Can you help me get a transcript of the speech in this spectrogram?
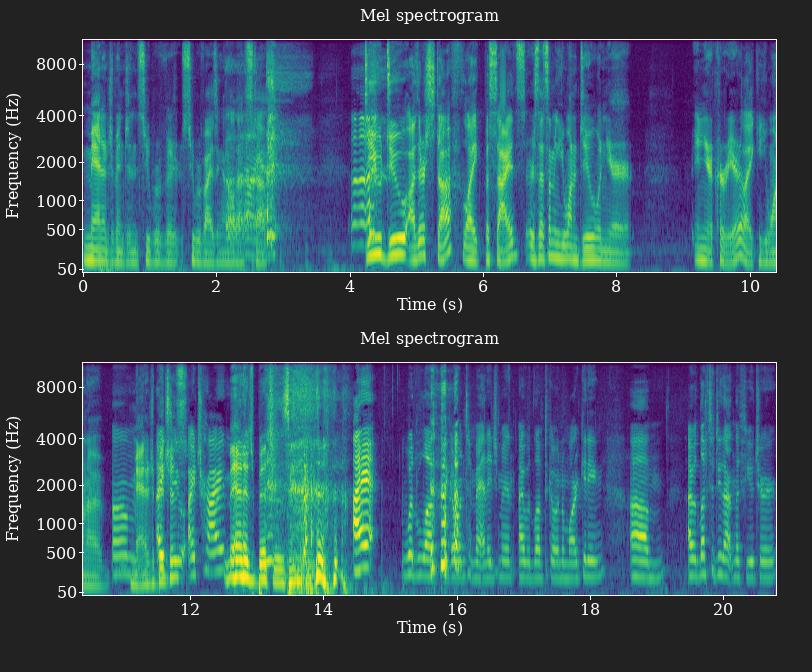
management and supervi- supervising and all that stuff. do you do other stuff like besides, or is that something you want to do when you're in your career? Like you want to Um, manage I bitches? do. I tried. Manage bitches. I would love to go into management. I would love to go into marketing. Um, I would love to do that in the future.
